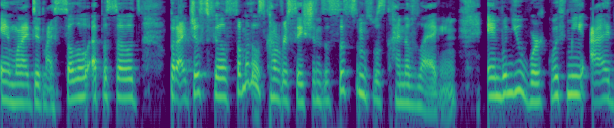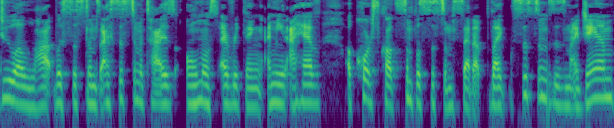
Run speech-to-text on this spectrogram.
and when I did my solo episodes. But I just feel some of those conversations, the systems was kind of lagging. And when you work with me, I do a lot with systems. I systematize almost everything. I mean, I have a course called Simple System Setup. Like systems is my jam.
